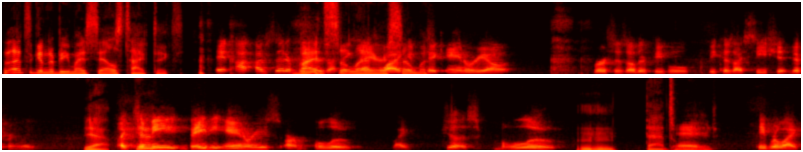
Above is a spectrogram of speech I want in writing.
that's gonna be my sales tactics. And I, I've said it for Buy years. I think Selayar, that's why so I can much- pick Anery out versus other people because I see shit differently. Yeah. Like to Yeah. me, baby Anerys are blue, like just blue. hmm That's And weird. people are like,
